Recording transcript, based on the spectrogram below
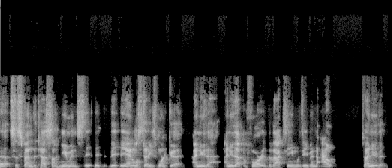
uh, suspend the tests on humans. The, the, the, animal studies weren't good. I knew that. I knew that before the vaccine was even out. So I knew that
